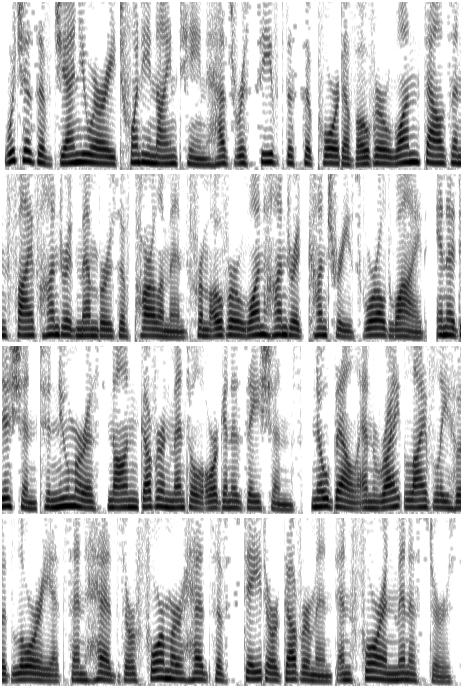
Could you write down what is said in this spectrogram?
which as of January 2019 has received the support of over 1,500 members of parliament from over 100 countries worldwide, in addition to numerous non-governmental organizations, Nobel and Right Livelihood laureates and heads or former heads of state or government and foreign ministers.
